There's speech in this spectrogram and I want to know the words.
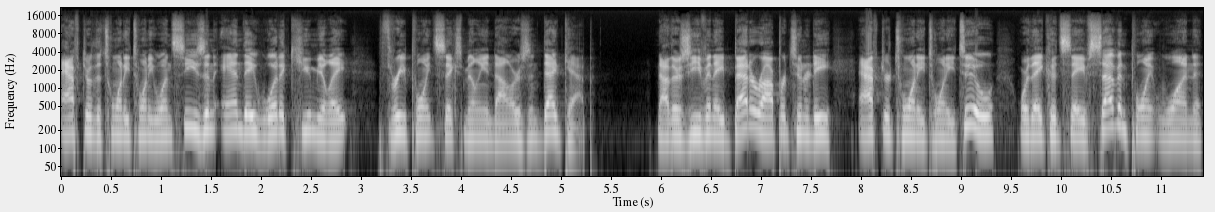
after the 2021 season, and they would accumulate $3.6 million in dead cap. Now, there's even a better opportunity after 2022 where they could save $7.1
